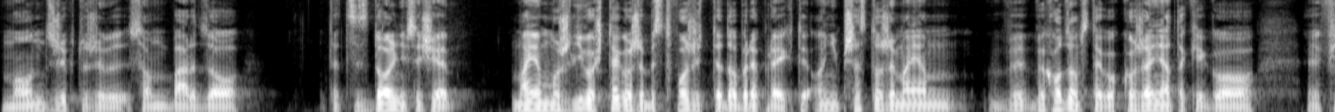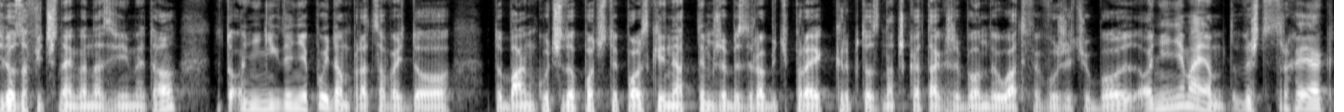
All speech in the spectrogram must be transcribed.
mądrzy, którzy są bardzo tacy zdolni, w sensie mają możliwość tego, żeby stworzyć te dobre projekty, oni przez to, że mają, wy, wychodzą z tego korzenia takiego e, filozoficznego, nazwijmy to, no to oni nigdy nie pójdą pracować do, do banku czy do Poczty Polskiej nad tym, żeby zrobić projekt kryptoznaczka tak, żeby on był łatwy w użyciu, bo oni nie mają, wiesz, to jest trochę jak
